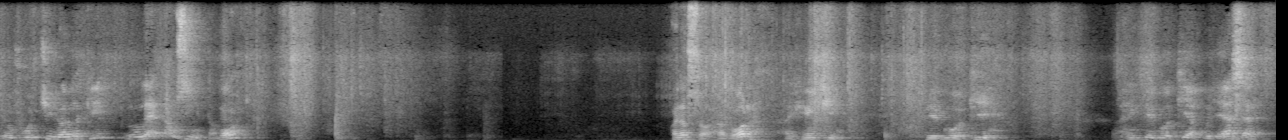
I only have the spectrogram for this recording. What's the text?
eu vou tirando aqui legalzinho, tá bom? Olha só, agora a gente pegou aqui, a gente pegou aqui a colher, certo?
